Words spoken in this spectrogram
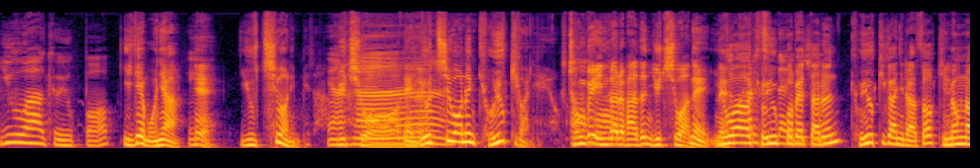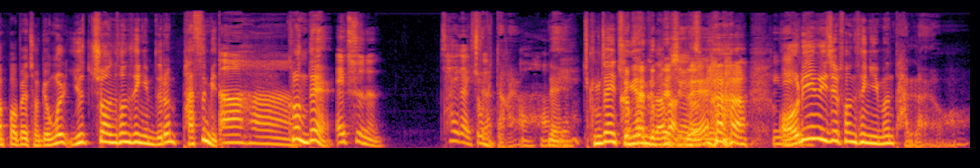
유아 교육법. 이게 뭐냐? 예. 유치원입니다. 야하. 유치원. 네, 유치원은 교육기관이에요. 정부의. 인가를 받은 유치원. 네, 가르친다 유아 교육법에 이거죠. 따른 교육기관이라서 김영란법의 적용을 유치원 선생님들은 받습니다. 아하. 그런데 액수는 차이가 있어요? 좀 이따가요. 어허, 네, 예. 굉장히 중요합니다만 네. 굉장히- 어린이집 선생님은 달라요.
